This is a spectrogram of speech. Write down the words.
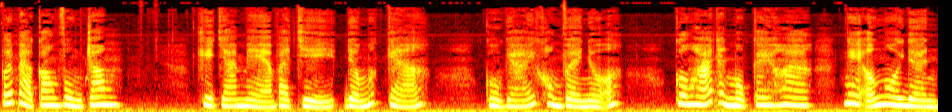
với bà con vùng trong. Khi cha mẹ và chị đều mất cả, cô gái không về nữa. Cô hóa thành một cây hoa ngay ở ngôi đền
